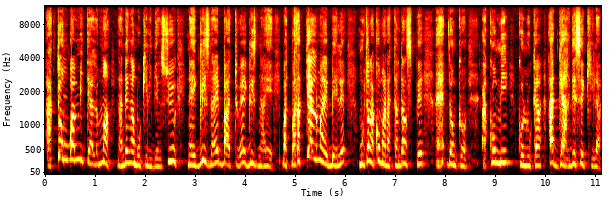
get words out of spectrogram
atombwami tellement na ndenge mokili bien sûr na église na ye bato ya église na ye. Bato baza tellement ebele moto wana akóma na tendance mpe eh, donc akomi koluka agarde ce qu'il a.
